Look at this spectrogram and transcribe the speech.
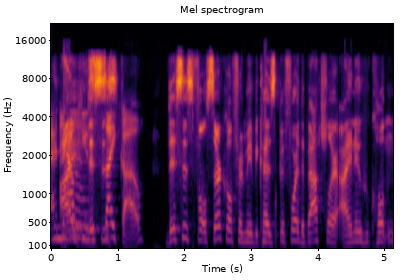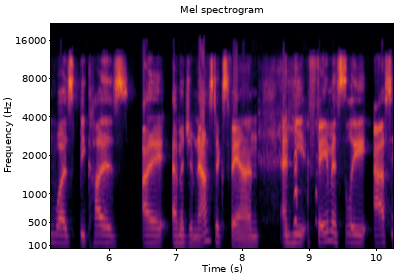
and now I- he's this is- psycho. this is full circle for me because before The Bachelor, I knew who Colton was because I am a gymnastics fan, and he famously asked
